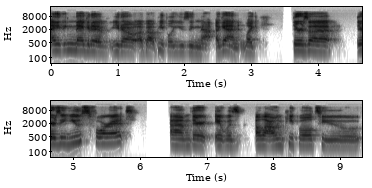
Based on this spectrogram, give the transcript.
anything negative you know about people using that. Again like there's a there's a use for it. Um there it was allowing people to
